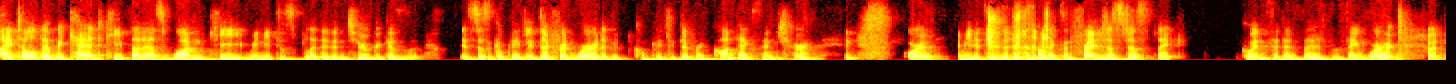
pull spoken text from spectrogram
I told them we can't keep that as one key. We need to split it in two because it's just a completely different word and a completely different context in German. or I mean, it's even a different context in French. It's just like coincidence that it's the same word. but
